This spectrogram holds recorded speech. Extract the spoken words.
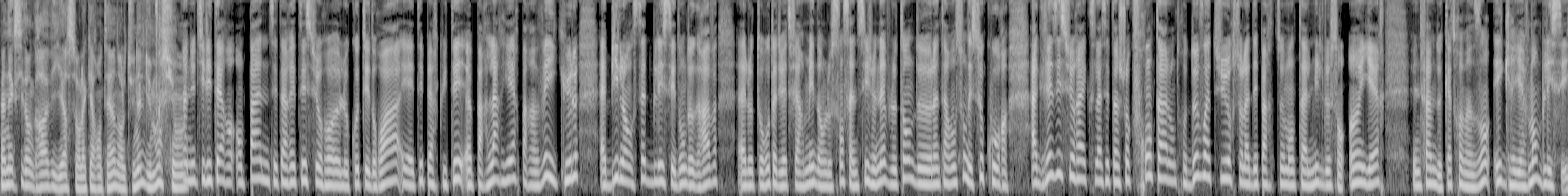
Un accident grave hier sur la 41 dans le tunnel du Mention. Un utilitaire en panne s'est arrêté sur euh, le côté droit et a été percuté euh, par l'arrière par un véhicule. Euh, bilan 7 blessés dont de graves. L'autoroute a dû être fermée dans le sens Annecy-Genève le temps de l'intervention des secours. À Grésy-sur-Aix, là c'est un choc frontal entre deux voitures sur la départementale 1201 hier. Une femme de 80 ans est grièvement blessée.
